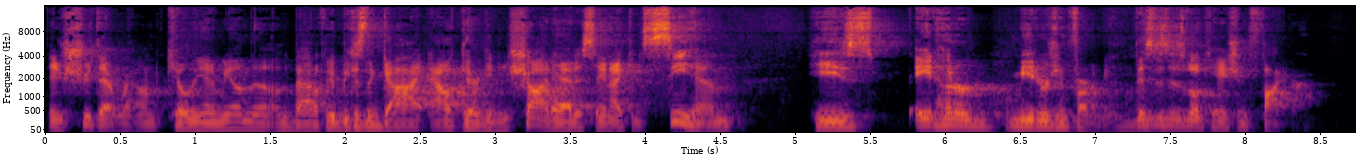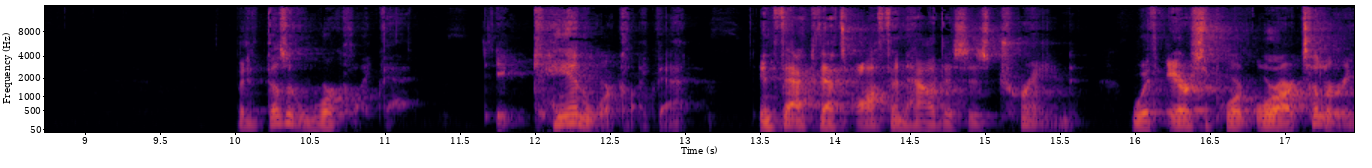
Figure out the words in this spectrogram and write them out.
They just shoot that round, kill the enemy on the on the battlefield because the guy out there getting shot at is saying, I can see him. He's 800 meters in front of me. This is his location, fire. But it doesn't work like that. It can work like that. In fact, that's often how this is trained with air support or artillery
